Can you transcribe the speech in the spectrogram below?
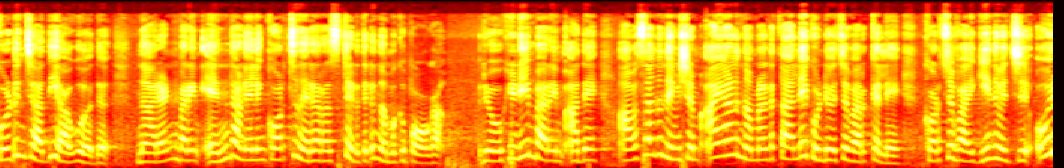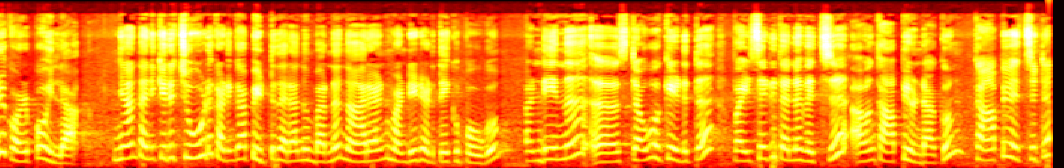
കൊടും ചതിയാകും അത്. നാരായണൻ പറയും എന്താണേലും കുറച്ച് നേരം റെസ്റ്റ് എടുത്തിട്ട് നമുക്ക് പോകാം. രോഹിണിയും പറയും അതെ അവസാന നിമിഷം അയാൾ നമ്മളുടെ തലയിൽ കൊണ്ടുവച്ച വർക്കല്ലേ കുറച്ച് വൈകിയെന്ന് വെച്ച് ഒരു കുഴപ്പമില്ല ഞാൻ തനിക്കൊരു ചൂട് കടുങ്കാപ്പി ഇട്ട് തരാമെന്നും പറഞ്ഞ് നാരായണൻ വണ്ടിയുടെ അടുത്തേക്ക് പോകും. വണ്ടിയിൽ നിന്ന് സ്റ്റൗ ഒക്കെ എടുത്ത് വഴിസൈഡിൽ തന്നെ വെച്ച് അവൻ കാപ്പി ഉണ്ടാക്കും. കാപ്പി വെച്ചിട്ട്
